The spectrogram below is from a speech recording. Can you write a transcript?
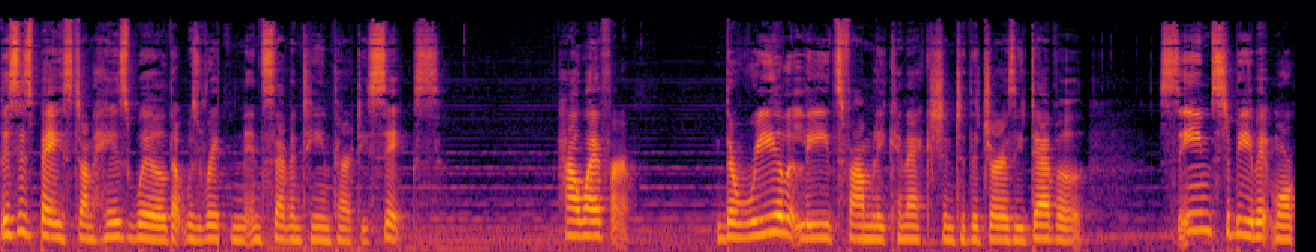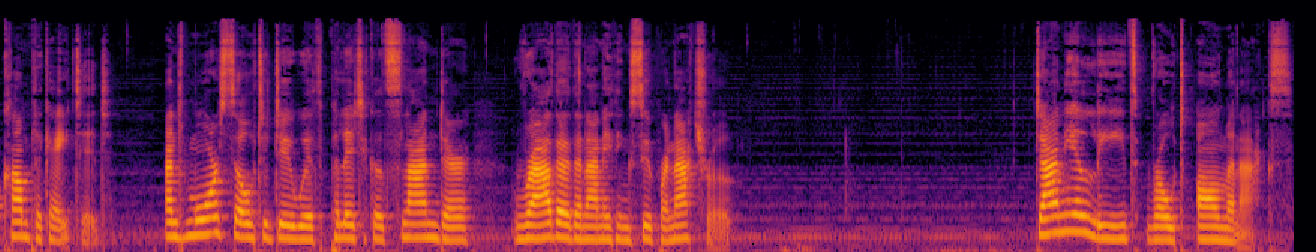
This is based on his will that was written in 1736. However, the real Leeds family connection to the Jersey Devil seems to be a bit more complicated, and more so to do with political slander rather than anything supernatural. Daniel Leeds wrote almanacs,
